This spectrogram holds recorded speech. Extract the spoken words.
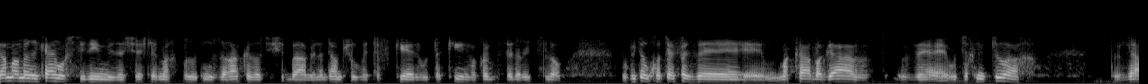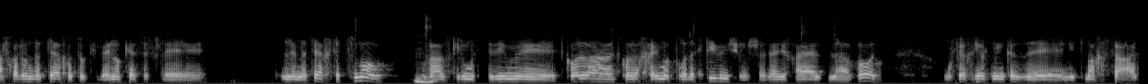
גם האמריקאים מפסידים מזה שיש להם מערכת בריאות מוזרה כזאת, שבה בן אדם שהוא מתפקד והוא תקין והכל בסדר אצלו. הוא פתאום חוטף איזה מכה בגב, והוא צריך ניתוח, ואף אחד לא מנתח אותו כי אין לו כסף לנתח את עצמו. Mm-hmm. ואז כאילו מפסידים אה, את כל, ה, את כל החיים הפרודקטיביים שלו, שעדיין יכול היה לעבוד, הוא הופך להיות מין כזה נתמך סעד.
